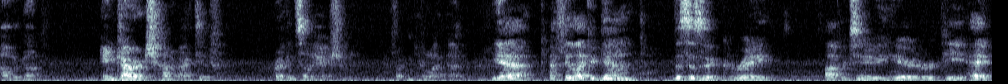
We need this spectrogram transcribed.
I would not encourage kind of active reconciliation, if I can put it like that. Yeah, I feel like again, this is a great opportunity here to repeat. Hey,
